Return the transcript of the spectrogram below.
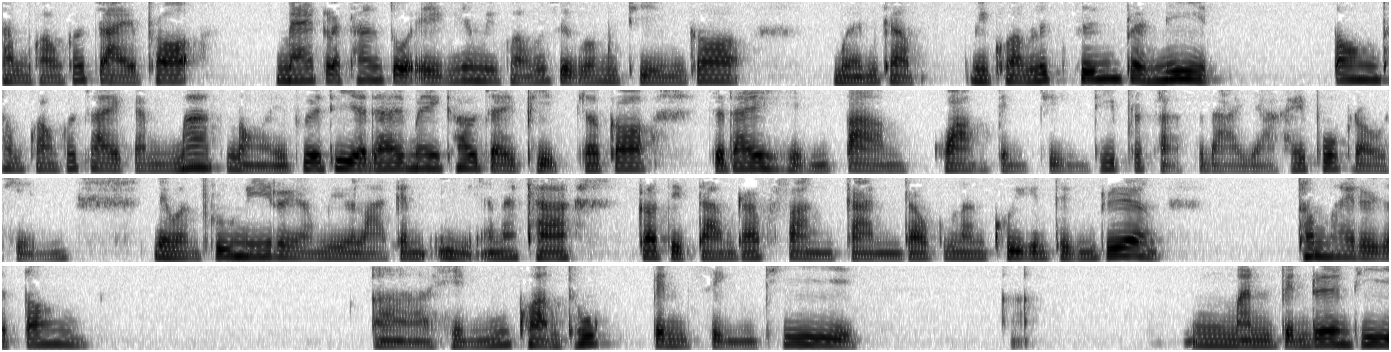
ทำความเข้าใจ เพราะแม้กระทั่งตัวเองยังมีความรู้สึกว่าบางทีมันก็เหมือนกับมีความลึกซึ้งประณีตต้องทำความเข้าใจกันมากหน่อย เพื่อที่จะได้ไม่เข้าใจผิด แล้วก็จะได้เห็นตามความเป็นจริงที่พระศาสดาอยากให้พวกเราเห็น ในวันพรุ่งนี้เรายังมีเวลากันอีกนะคะ ก็ติดตามรับฟังกัน เรากำลังคุยกันถึงเรื่องทำไมเราจะต้อง เห็นความทุกข์เป็นสิ่งที่มันเป็นเรื่องที่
